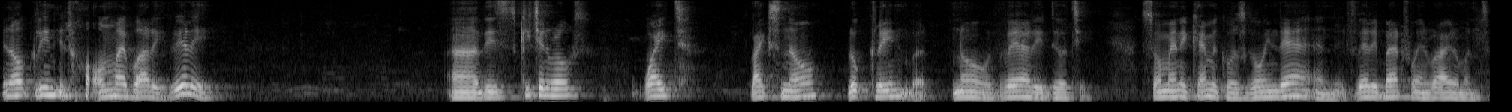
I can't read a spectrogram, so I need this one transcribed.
you know, clean it on my body, really. Uh, these kitchen rolls, white, like snow, look clean, but no, very dirty. So many chemicals go in there, and it's very bad for environment.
